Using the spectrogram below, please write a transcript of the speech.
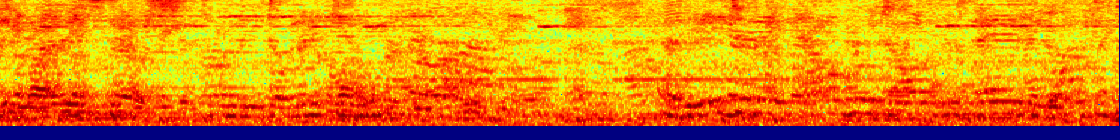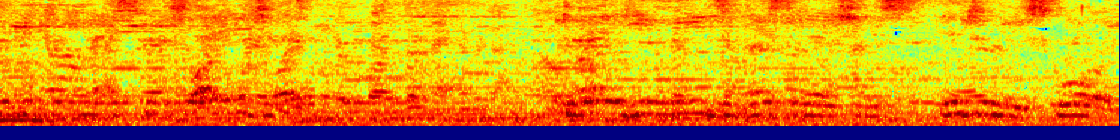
the United from the Dominican Today, he leads investigations into the scores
